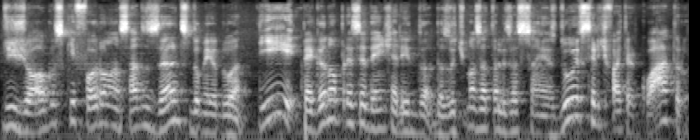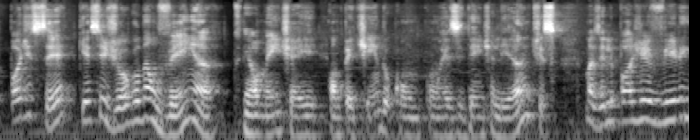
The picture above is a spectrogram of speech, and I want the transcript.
de jogos que foram lançados antes do meio do ano. E pegando o precedente ali do, das últimas atualizações do Street Fighter 4, pode ser que esse jogo não venha realmente aí competindo com, com Resident ali antes, mas ele pode vir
